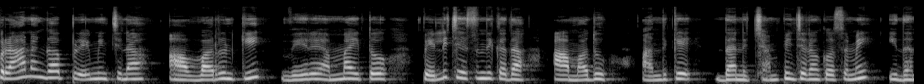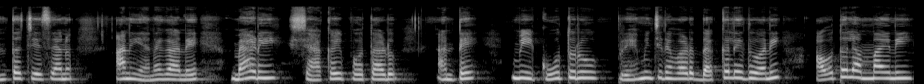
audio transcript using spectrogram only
ప్రాణంగా ప్రేమించిన ఆ వరుణ్కి వేరే అమ్మాయితో పెళ్ళి చేసింది కదా ఆ మధు. అందుకే దాన్ని చంపించడం కోసమే ఇదంతా చేశాను అని అనగానే మ్యాడీ షాక్ అయిపోతాడు. అంటే మీ కూతురు ప్రేమించినవాడు దక్కలేదు అని అవతల అమ్మాయిని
